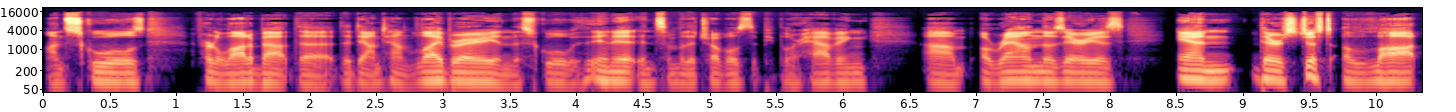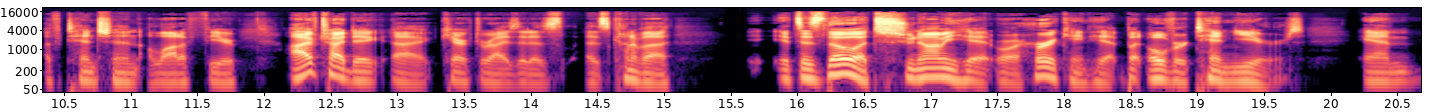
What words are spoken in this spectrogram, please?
on schools. I've heard a lot about the the downtown library and the school within it, and some of the troubles that people are having um, around those areas. And there's just a lot of tension, a lot of fear. I've tried to uh, characterize it as as kind of a it's as though a tsunami hit or a hurricane hit, but over 10 years. And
